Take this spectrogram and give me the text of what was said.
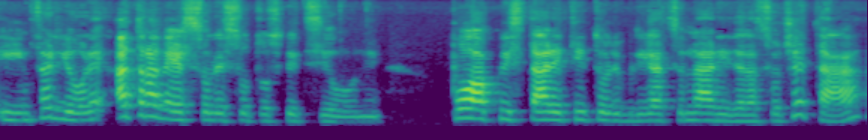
inferiore, attraverso le sottoscrizioni. Può acquistare titoli obbligazionari della società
